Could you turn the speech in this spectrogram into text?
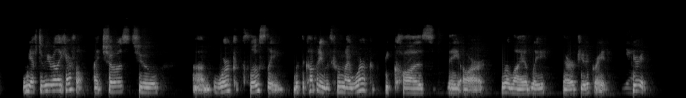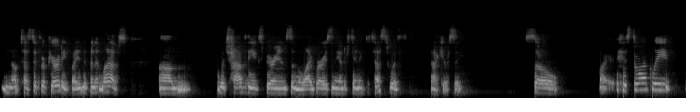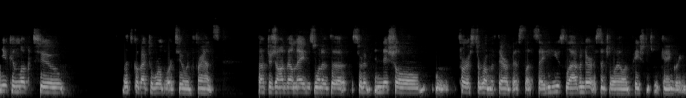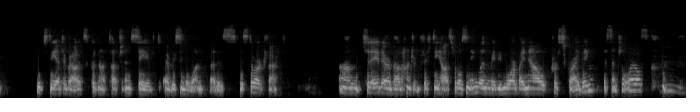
we have to be really careful. I chose to um, work closely with the company with whom I work because they are reliably therapeutic grade. Yeah. Period. You know, tested for purity by independent labs, um, which have the experience and the libraries and the understanding to test with accuracy. So, historically, you can look to let's go back to World War II in France. Dr. Jean Valnet, who's one of the sort of initial first aromatherapists, let's say, he used lavender essential oil on patients with gangrene, which the antibiotics could not touch, and saved every single one. That is historic fact. Um, today, there are about 150 hospitals in England, maybe more by now, prescribing essential oils. Mm.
